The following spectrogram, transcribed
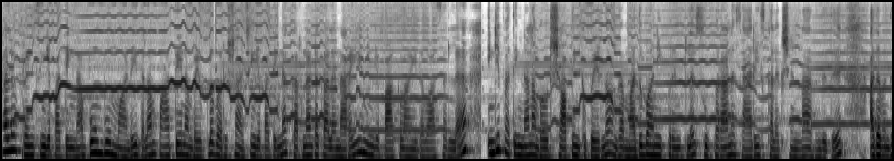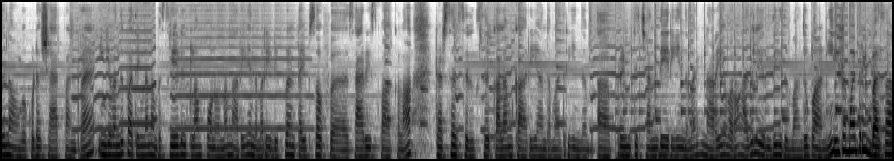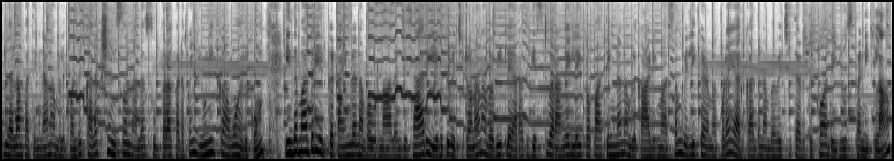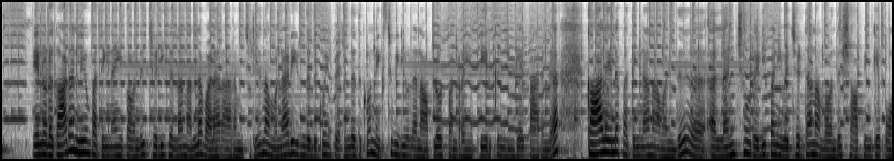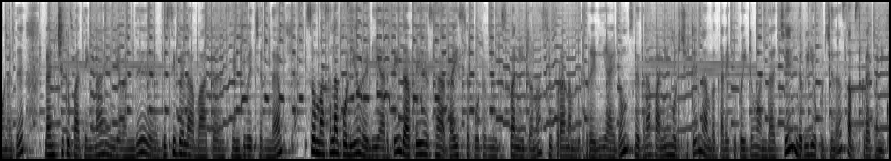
Hello friends இங்கே பார்த்தீங்கன்னா boom boom மாடு இதெல்லாம் பார்த்தே நம்ம எவ்வளோ வருஷம் ஆச்சு. இங்கே பார்த்தீங்கன்னா கர்நாடகாவில் நிறைய நீங்கள் பார்க்கலாம் இதை வாசலில். இங்கே பார்த்தீங்கன்னா நம்ம ஒரு ஷாப்பிங்க்கு போயிருந்தோம். அங்கே மதுபானி பிரிண்டில் சூப்பரான சாரீஸ் கலெக்ஷன்லாம் இருந்தது. அதை வந்து நான் உங்கள் கூட ஷேர் பண்ணுறேன் இங்கே வந்து பார்த்திங்கன்னா நம்ம சேலுக்கெலாம் போனோம்னா நிறைய இந்த மாதிரி டிஃப்ரெண்ட் டைப்ஸ் ஆஃப் சாரீஸ் பார்க்கலாம். டர்சர் சில்க்ஸு கலம்காரி அந்த மாதிரி இந்த பிரிண்ட் சந்தேரி இந்த மாதிரி நிறைய வரும். அதில் இருந்து இது மதுபானி. இந்த மாதிரி பஜார்லலாம் பார்த்தீங்கன்னா நம்மளுக்கு வந்து கலெக்ஷன்ஸும் நல்லா சூப்பராக கிடக்கும். யூனிக்காகவும் இருக்கும். இந்த மாதிரி இருக்க டைமில் நம்ம ஒரு நாலஞ்சு saree எடுத்து வச்சுட்டோம்னா நம்ம வீட்டில் யாராவது கெஸ்ட் வராங்க இல்லை இப்போ பார்த்தீங்கன்னா நம்மளுக்கு ஆடி மாதம் வெள்ளிக்கிழமை கூட யாருக்காவது நம்ம வச்சு தரத்துக்கும் அதை யூஸ் பண்ணிக்கலாம். என்னோடய கார்டன்லேயும் பார்த்தீங்கன்னா இப்போ வந்து செடிகள்லாம் நல்லா வளர ஆரம்பிச்சிட்டு நான் முன்னாடி இருந்ததுக்கும் இப்போ இருந்ததுக்கும் நெக்ஸ்ட் வீடியோவில் நான் அப்லோட் பண்ணுறேன் எப்படி இருக்குன்னு நீங்களே பாருங்கள் காலையில் பார்த்தீங்கன்னா நான் வந்து லஞ்சும் ரெடி பண்ணி வச்சுட்டு தான் நம்ம வந்து ஷாப்பிங்க்கே போனது. லஞ்சுக்கு பார்த்தீங்கன்னா இங்கே வந்து பிசிபெல்லா பாத்தை செஞ்சு வச்சுருந்தேன். ஸோ மசாலா பொடியும் ரெடியாக இருக்குது இதை அப்படியே ரைஸில் போட்டு மிக்ஸ் பண்ணிட்டோன்னா சூப்பராக நம்மளுக்கு ரெடி ஆகிடும் ஸோ இதெல்லாம் பண்ணி முடிச்சுட்டு நம்ம கடைக்கு போயிட்டும் வந்தாச்சு. இந்த வீடியோ பிடிச்சிருந்தா சப்ஸ்கிரைப் பண்ணிக்கோ.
